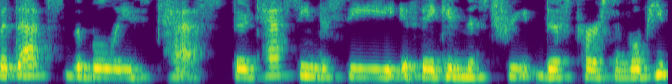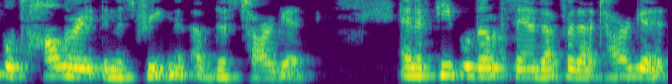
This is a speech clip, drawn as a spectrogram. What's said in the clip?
but that's the bully's test. They're testing to see if they can mistreat this person. Will people tolerate the mistreatment of this target and if people don't stand up for that target,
